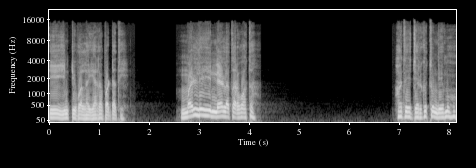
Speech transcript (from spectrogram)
ఈ ఇంటి వల్ల ఎర్రబడ్డది. మళ్ళీ ఇన్నేళ్ళ తర్వాత అదే జరుగుతుందేమో.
